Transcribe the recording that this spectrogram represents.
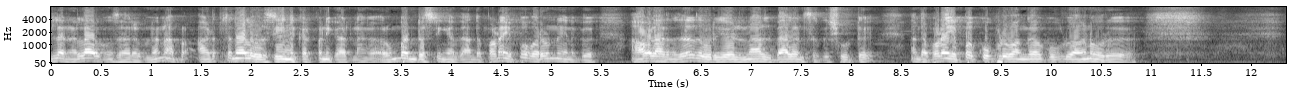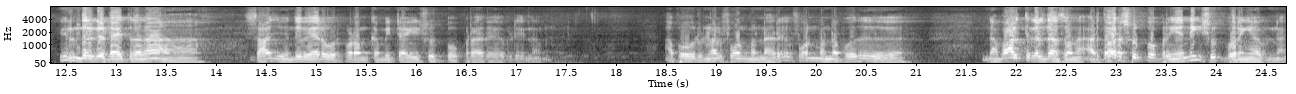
இல்லை நல்லாயிருக்கும் சார் அப்படின்னா நான் அப்புறம் அடுத்த நாள் ஒரு சீனை கட் பண்ணி காட்டினாங்க. ரொம்ப இன்ட்ரெஸ்டிங்காக இருந்தது அந்த படம் எப்போ வரும்னு எனக்கு ஆவலாக இருந்தது. அது ஒரு ஏழு நாள் பேலன்ஸ் இருக்குது ஷூட்டு அந்த படம் எப்போ கூப்பிடுவாங்க கூப்பிடுவாங்கன்னு ஒரு இருந்திருக்க டயத்தில் தான் ஷாஜி வந்து வேறு ஒரு படம் கமிட் ஆகி ஷூட் போகிறாரு அப்படின்னு. அப்போ ஒரு நாள் ஃபோன் பண்ணார். ஃபோன் பண்ணபோது நான் வாழ்த்துக்கள் தான் சொன்னேன். அடுத்த வாரம் ஷூட் போகிறீங்க என்றைக்கு ஷூட் போகிறீங்க அப்படின்னு.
